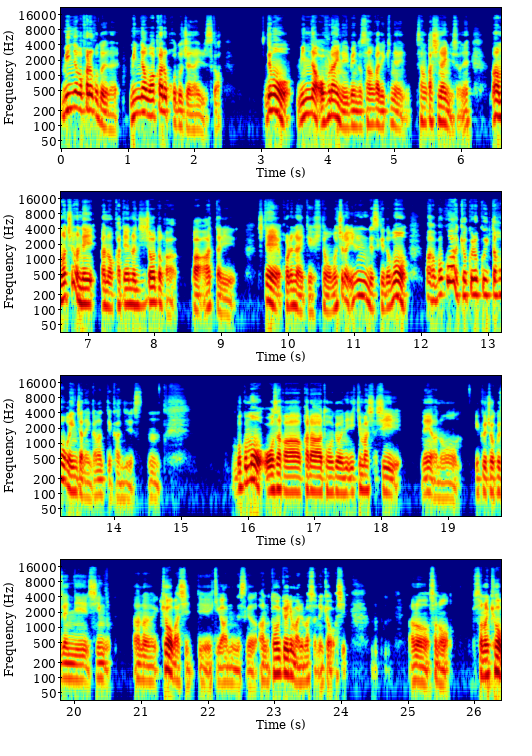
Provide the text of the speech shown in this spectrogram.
みんなわかることじゃない。みんなわかることじゃないですか。でも、みんなオフラインのイベント参加できない、参加しないんですよね。まあもちろんね、あの家庭の事情とかがあったりして来れないっていう人ももちろんいるんですけども、まあ僕は極力行った方がいいんじゃないかなっていう感じです。うん。僕も大阪から東京に行きましたし、ね、あの、行く直前に新、あの、京橋っていう駅があるんですけど、あの、東京にもありますよね、京橋。あの、その、その京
